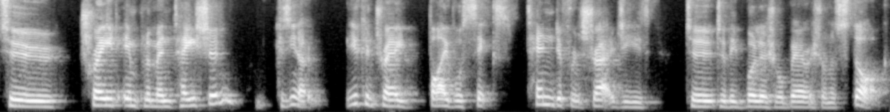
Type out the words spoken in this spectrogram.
to trade implementation, because you know you can trade five or six, ten different strategies to to be bullish or bearish on a stock.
